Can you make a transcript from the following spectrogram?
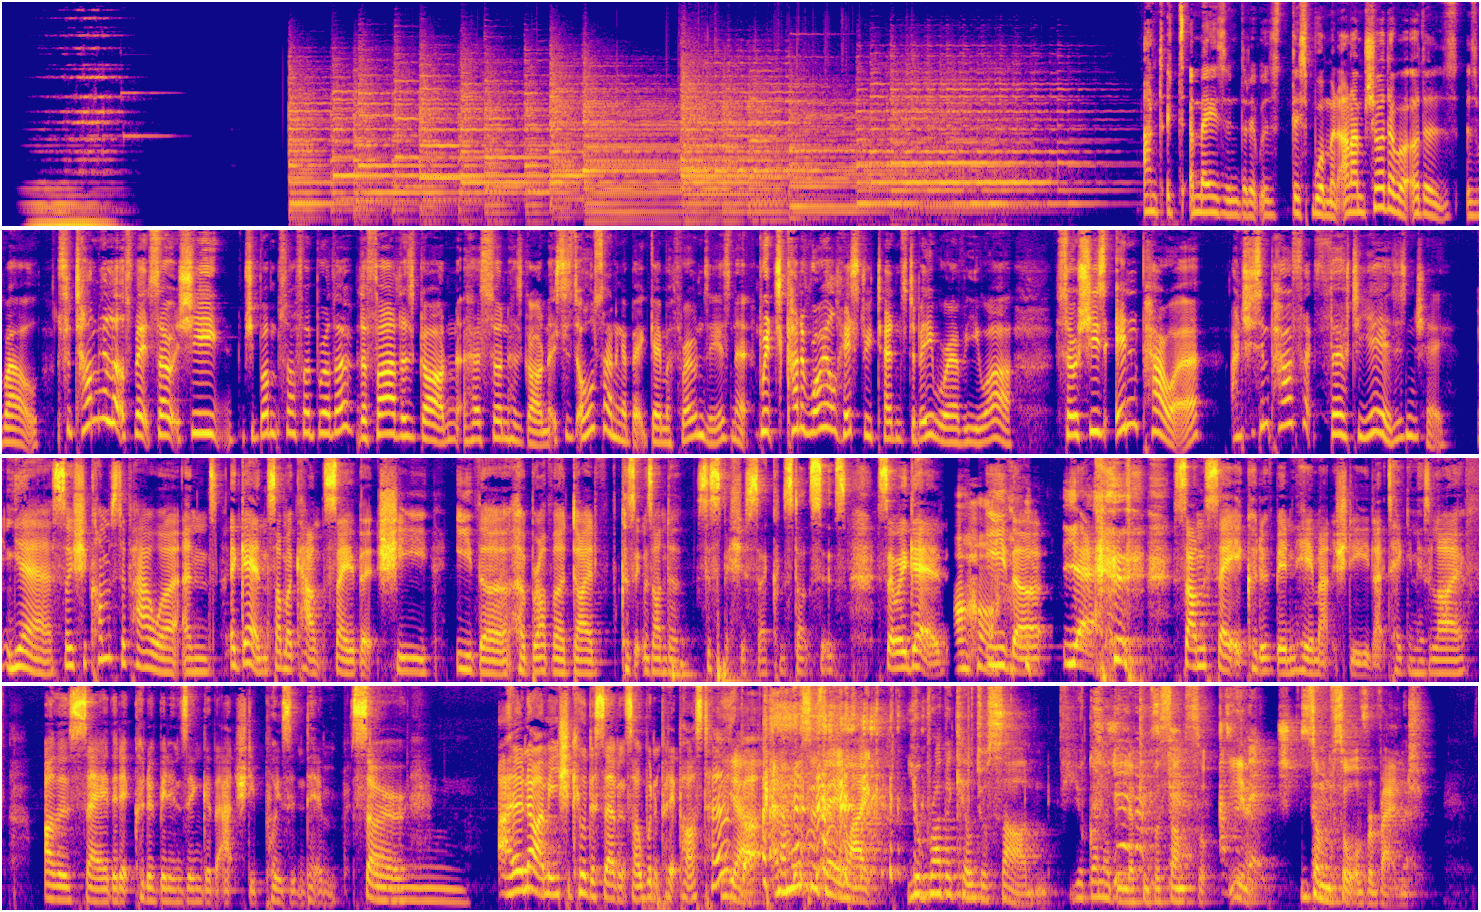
And it's amazing that it was this woman. And i'm sure there were others as well. So tell me a little bit. So she she bumps off her brother. The father's gone. Her son has gone. It's all sounding a bit game of thronesy isn't it? Which kind of royal history tends to be wherever you are. So she's in power and she's in power for like 30 years isn't she? Yeah, so she comes to power, and again, some accounts say that she either her brother died because it was under suspicious circumstances. So again, uh-huh. either yeah, some say it could have been him actually like taking his life. Others say that it could have been Nzinga that actually poisoned him. So. Mm. I don't know. I mean, she killed a servant, so I wouldn't put it past her. Yeah, but... and I'm also saying like your brother killed your son. You're gonna be yeah, looking for some sort, you know, some sort of revenge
